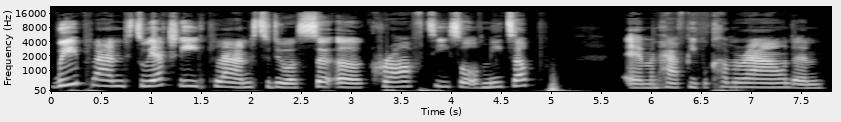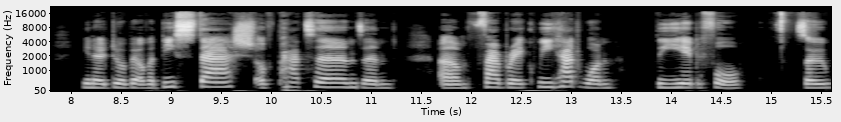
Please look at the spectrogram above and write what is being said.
We planned so we actually planned to do a, a crafty sort of meetup um, and have people come around and you know do a bit of a de-stash of patterns and um, fabric. We had one the year before, so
